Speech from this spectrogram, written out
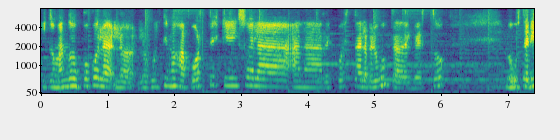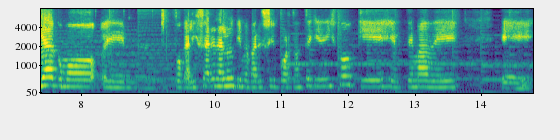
y tomando un poco los últimos aportes que hizo a la, a la respuesta a la pregunta de Alberto, me gustaría como eh, focalizar en algo que me pareció importante que dijo, que es el tema de eh,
